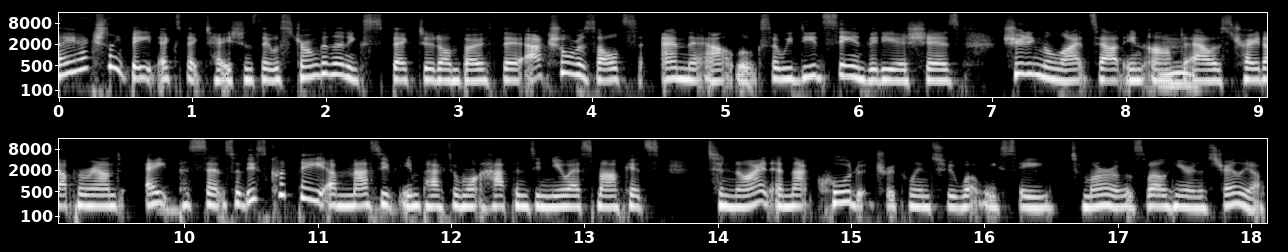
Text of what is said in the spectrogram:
they actually beat expectations. They were stronger than expected on both their actual results and their outlook. So we did see Nvidia shares shooting the lights out in after mm. hours trade up around 8%. So this could be a massive impact on what happens in US markets tonight, and that could trickle into what we see tomorrow as well here in Australia.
